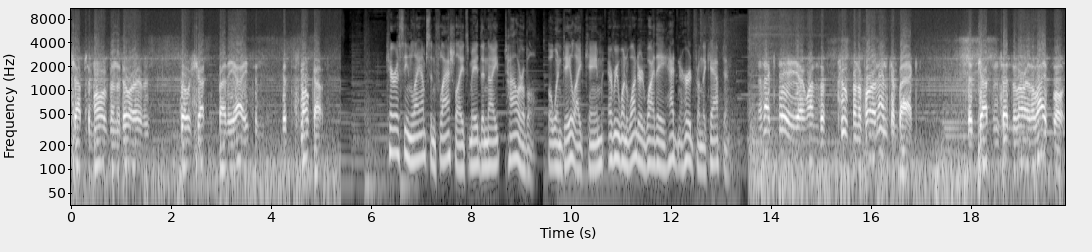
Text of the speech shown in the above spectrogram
chop some holes in the door. It was so shut by the ice and get the smoke out. Kerosene lamps and flashlights made the night tolerable, but when daylight came, everyone wondered why they hadn't heard from the captain. The next day, uh, one of the crew from the port end came back. The captain said to lower the lifeboat.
